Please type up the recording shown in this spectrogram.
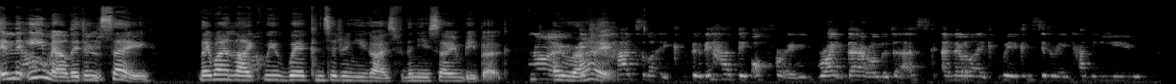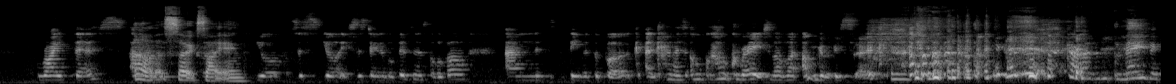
in the email they didn't say. They weren't like we we're considering you guys for the new bee book. No, Oh, they right. just had to like they, they had the offering right there on the desk, and they were like, "We're considering having you write this." Oh, um, that's so exciting. Your your like sustainable business, blah blah blah. And this is the theme of the book. And Caroline's, oh, wow, great. And I'm like, I'm going to be sick. Caroline, amazing.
